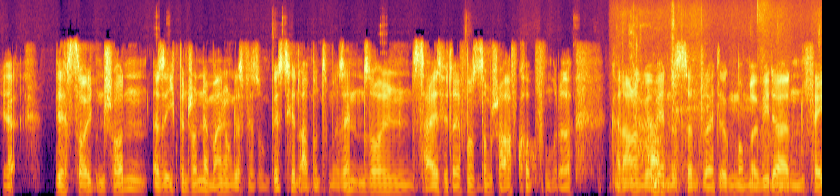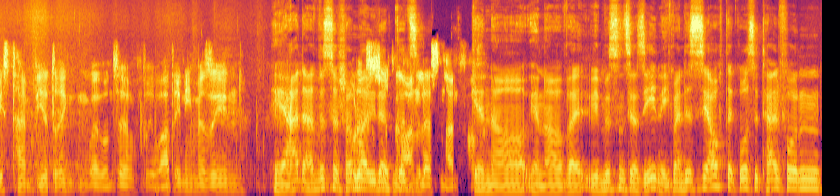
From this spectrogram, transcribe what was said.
Ja, wir sollten schon, also ich bin schon der Meinung, dass wir so ein bisschen ab und zu mal senden sollen, sei es wir treffen uns zum Schafkopfen oder keine Ahnung, wir werden es dann vielleicht irgendwann mal wieder ein FaceTime-Bier trinken, weil wir uns ja privat eh nicht mehr sehen. Ja, da wirst du schon oder mal wieder kurz, Anlässen einfach. Genau, genau, weil wir müssen uns ja sehen. Ich meine, das ist ja auch der große Teil von,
